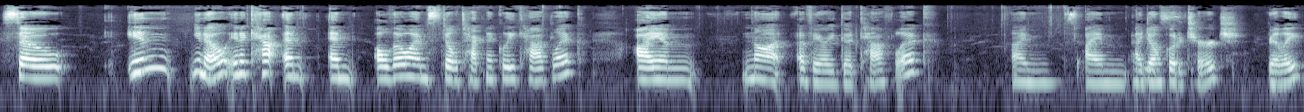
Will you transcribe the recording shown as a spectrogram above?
So in, you know, in a cat and and although I'm still technically Catholic, I am not a very good Catholic. I'm I'm I don't go to church, really.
